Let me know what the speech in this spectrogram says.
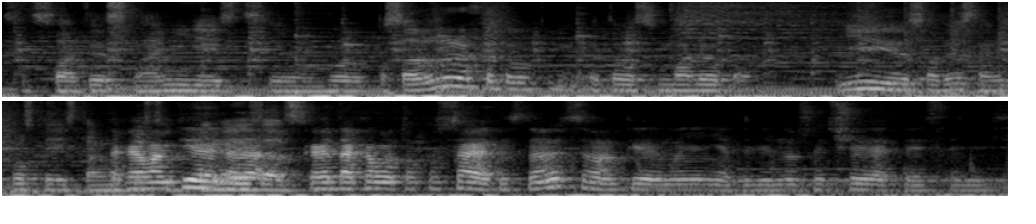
Со- Соответственно, они есть э, в пассажирах этого, этого самолета, и, соответственно, они просто есть там. Так а вампиры, когда, когда кого-то кусают, он становится вампиром или нет? Или нужно червя пересадить?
